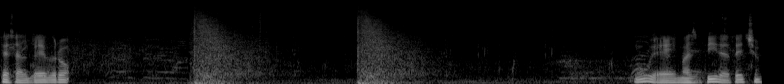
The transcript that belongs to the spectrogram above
Te salvé, bro. Uy, hay más vida, de hecho.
